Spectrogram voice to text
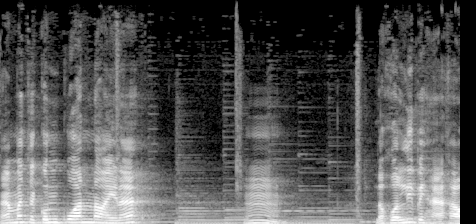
นะมันจะกวนๆหน่อยนะ อืมเราควรรีบไปหาเขา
